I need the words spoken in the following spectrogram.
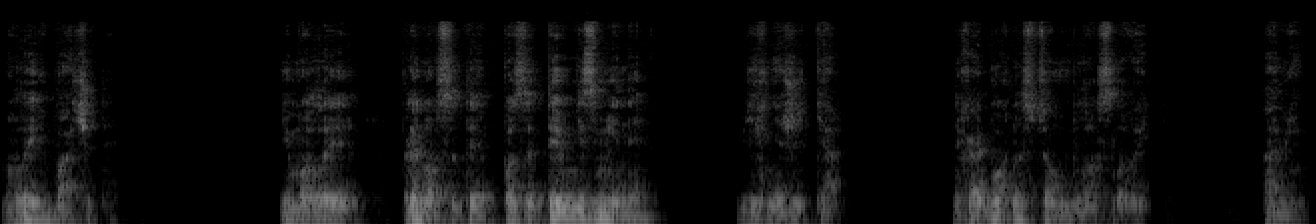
могли їх бачити і могли приносити позитивні зміни в їхнє життя. Нехай Бог нас в цьому благословить. Амінь.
